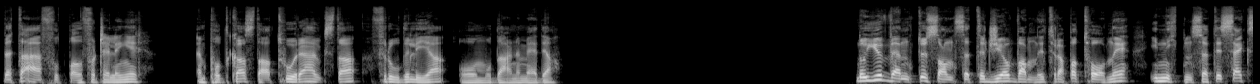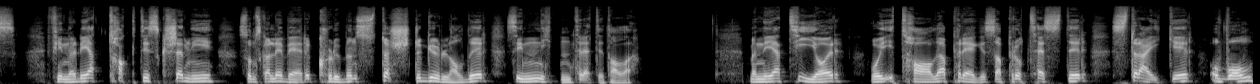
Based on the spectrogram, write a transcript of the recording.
Dette er Fotballfortellinger, en podkast av Tore Haugstad, Frode Lia og Moderne Media. Når Juventus ansetter Giovanni Trapattoni i 1976, finner de et taktisk geni som skal levere klubbens største gullalder siden 1930-tallet. Men i et tiår hvor Italia preges av protester, streiker og vold,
